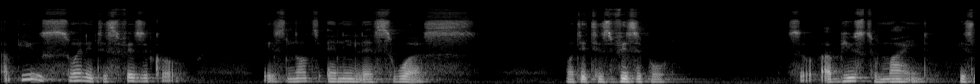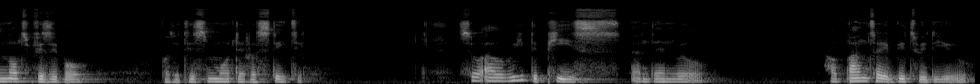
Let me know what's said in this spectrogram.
Abuse, when it is physical, is not any less worse, but it is visible. So, abuse to mind is not visible, but it is more devastating. So, I'll read the piece and then we'll, I'll banter a bit with you.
